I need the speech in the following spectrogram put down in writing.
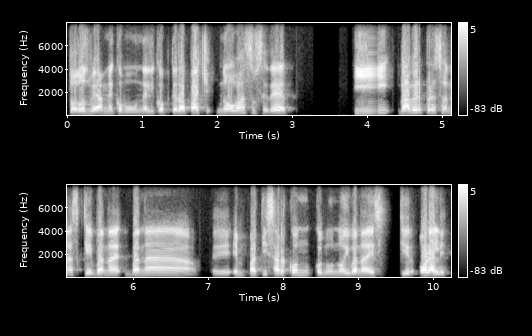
Todos véanme como un helicóptero Apache. No va a suceder. Y va a haber personas que van a, van a eh, empatizar con, con uno y van a decir, órale,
